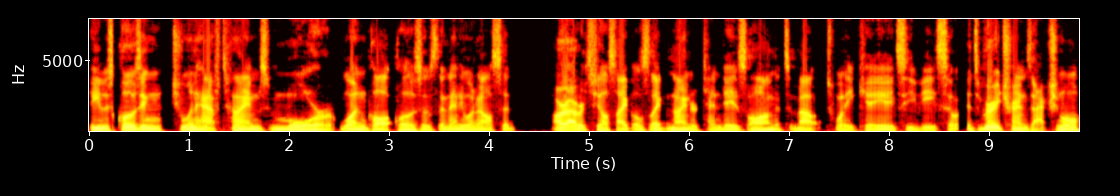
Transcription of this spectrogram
he was closing two and a half times more one call closes than anyone else had. Our average sales cycle is like nine or 10 days long. It's about 20K ACV. So it's very transactional,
